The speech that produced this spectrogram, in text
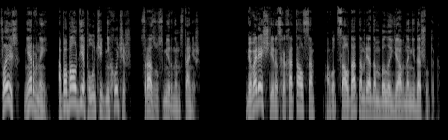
«Слышь, нервный, а по балде получить не хочешь? Сразу с мирным станешь». Говорящий расхохотался, а вот солдатам рядом было явно не до шуток.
